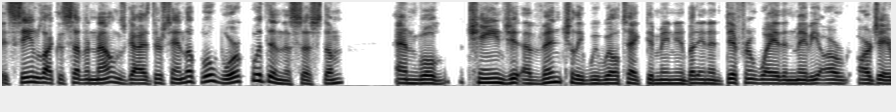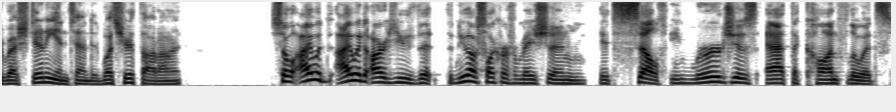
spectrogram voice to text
it seems like the Seven Mountains guys, they're saying, look, we'll work within the system and we'll change it eventually. We will take dominion, but in a different way than maybe R- RJ Rushdoony intended. What's your thought on it? So I would I would argue that the New Apostolic Reformation itself emerges at the confluence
